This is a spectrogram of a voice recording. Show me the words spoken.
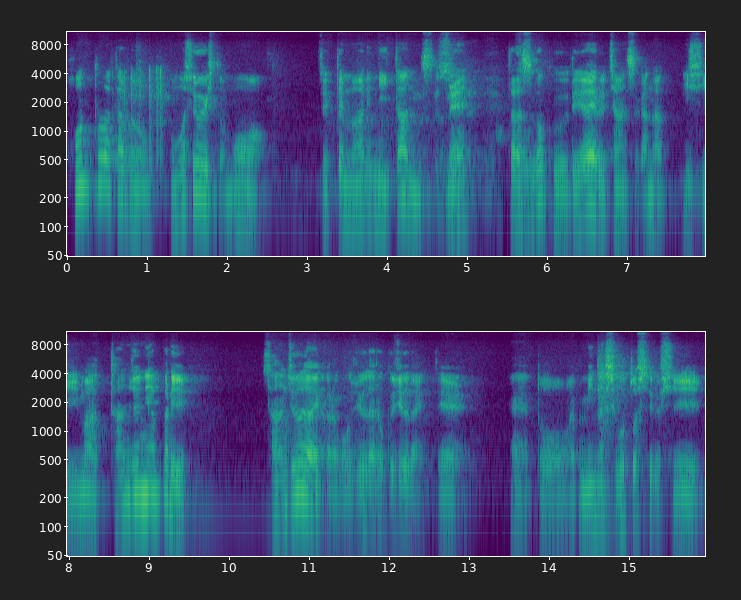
本当は多分面白い人も絶対周りにいたんですよね。ただすごく出会えるチャンスがないし、まあ単純にやっぱり30代から50代60代って、えー、とやっぱみんな仕事してるし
